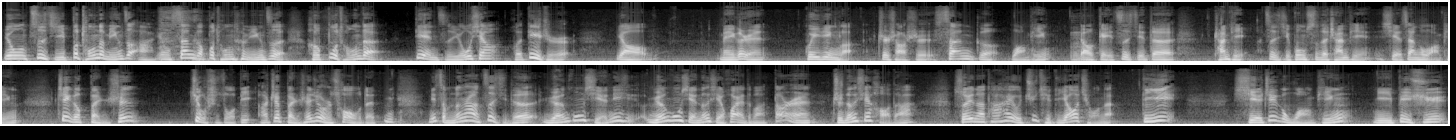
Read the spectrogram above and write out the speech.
用自己不同的名字啊，用三个不同的名字和不同的电子邮箱和地址要。每个人规定了至少是三个网评，要给自己的产品、自己公司的产品写三个网评，这个本身就是作弊啊！这本身就是错误的。你你怎么能让自己的员工写？你员工写能写坏的吗？当然只能写好的啊！所以呢，他还有具体的要求呢。第一，写这个网评，你必须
